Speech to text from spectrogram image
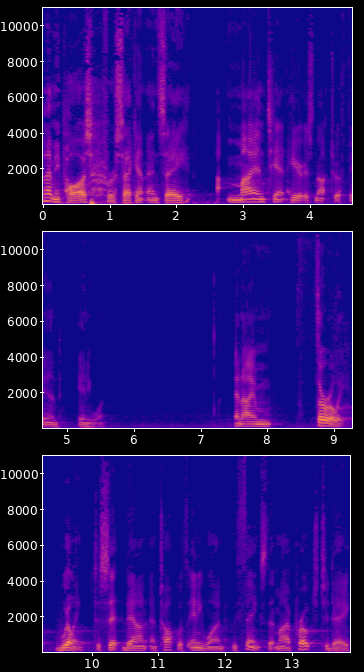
Let me pause for a second and say my intent here is not to offend anyone. And I'm thoroughly willing to sit down and talk with anyone who thinks that my approach today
